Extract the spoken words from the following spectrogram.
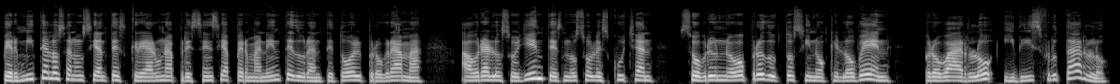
permite a los anunciantes crear una presencia permanente durante todo el programa, Ahora los oyentes no solo escuchan sobre un nuevo producto, sino que lo ven, probarlo y disfrutarlo.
